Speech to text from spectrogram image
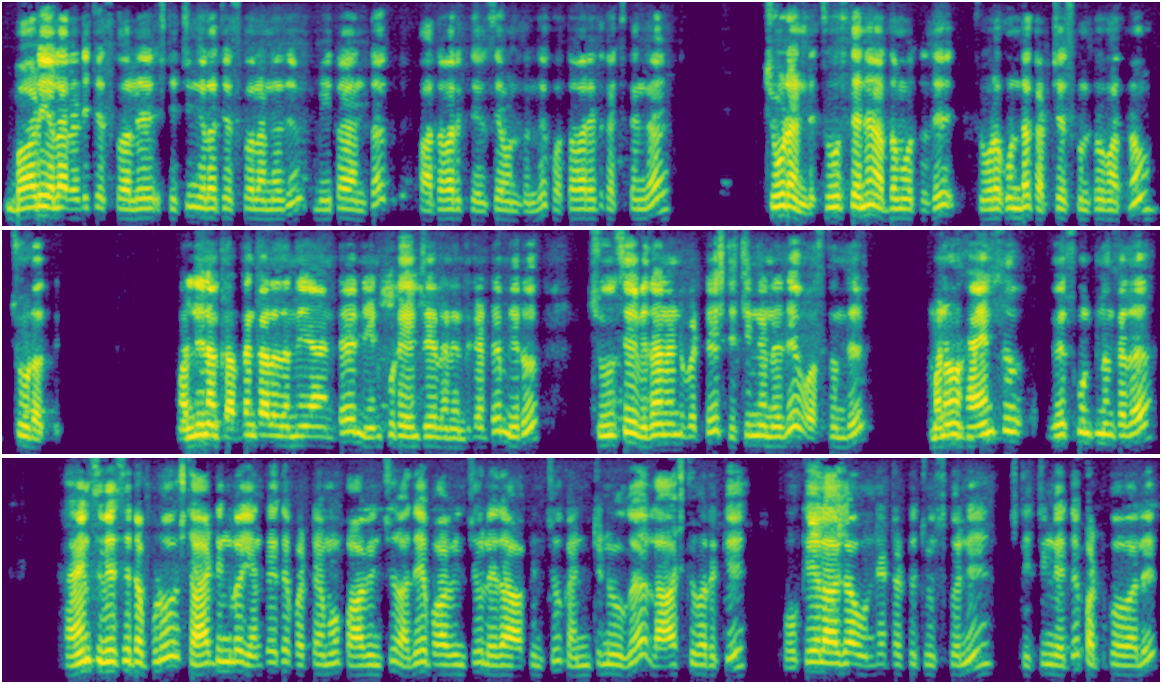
బాడీ ఎలా రెడీ చేసుకోవాలి స్టిచ్చింగ్ ఎలా చేసుకోవాలి అనేది మిగతా అంతా పాత వారికి తెలిసే ఉంటుంది. కొత్త వారైతే ఖచ్చితంగా చూడండి. చూస్తేనే అర్థమవుతుంది. చూడకుండా కట్ చేసుకుంటూ మాత్రం చూడద్దు. మళ్ళీ నాకు అర్థం కాలేదని అంటే నేను కూడా ఏం చేయాలని. ఎందుకంటే మీరు చూసే విధానాన్ని బట్టి స్టిచ్చింగ్ అనేది వస్తుంది. మనం హ్యాండ్స్ వేసుకుంటున్నాం కదా హ్యాండ్స్ వేసేటప్పుడు స్టార్టింగ్లో ఎంతైతే పట్టామో పావించు అదే పావించు లేదా హాఫ్ కంటిన్యూగా లాస్ట్ వరకు ఒకేలాగా ఉండేటట్టు చూసుకొని స్టిచ్చింగ్ అయితే పట్టుకోవాలి.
